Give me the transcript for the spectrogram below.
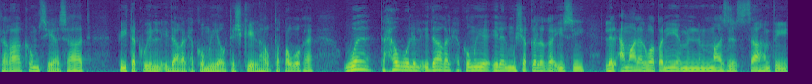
تراكم سياسات في تكوين الإدارة الحكومية وتشكيلها وتطورها وتحول الإدارة الحكومية إلى المشغل الرئيسي للعمالة الوطنية من ما ساهم في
